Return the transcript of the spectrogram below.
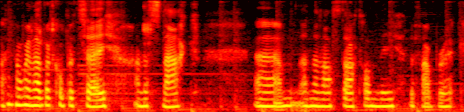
I'm going to have a cup of tea and a snack um, and then I'll start on the, the fabric.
